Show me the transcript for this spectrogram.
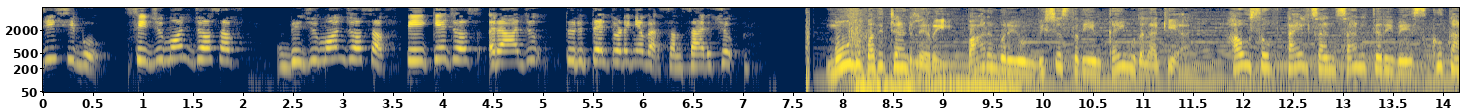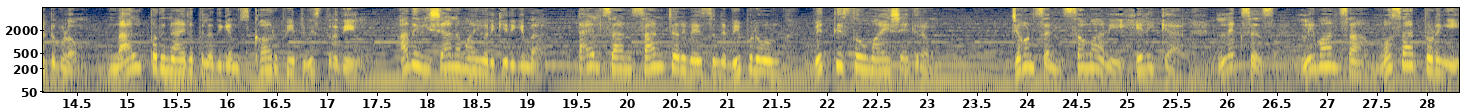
G Shibu Sijumon Joseph Bijumon Joseph P K Jose Raju Thuruthel തുടങ്ങിയവർ സംസാരിച്ചു. മൂന്ന് പതിറ്റാണ്ടിലേറെ പാരമ്പര്യവും വിശ്വസ്തതയും കൈമുതലാക്കിയ house of tiles and sanitary വേസ്റ്റ് കൂത്താട്ടുകുളം നാൽപ്പതിനായിരത്തിലധികം സ്ക്വയർ ഫീറ്റ് വിസ്തൃതിയിൽ അതിവിശാലമായി ഒരുക്കിയിരിക്കുന്ന ടൈൽസ് ആൻഡ് സാനിറ്ററി വേസിന്റെ വിപുലവും വ്യത്യസ്തവുമായ ശേഖരം. ജോൺസൺ സൊമാനി ഹെലിക്ക ലെക്സസ് ലിവാൻസ മൊസാദ് തുടങ്ങി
